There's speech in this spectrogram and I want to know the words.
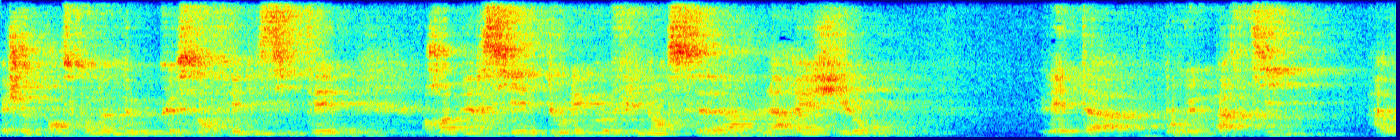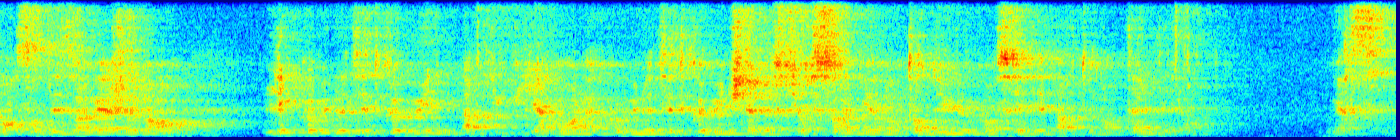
Et je pense qu'on ne peut que s'en féliciter, remercier tous les cofinanceurs, la région, l'État pour une partie, avant son désengagement, les communautés de communes, particulièrement la communauté de communes Chaleur-sur-Sang et bien entendu le conseil départemental des Landes. Merci.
